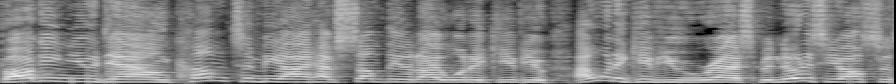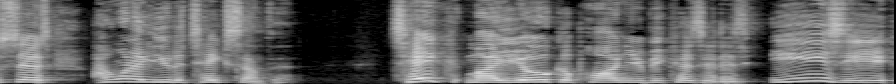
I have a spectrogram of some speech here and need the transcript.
bogging you down, come to me. I have something that I want to give you. I want to give you rest. But notice he also says, I want you to take something. Take my yoke upon you because it is easy.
